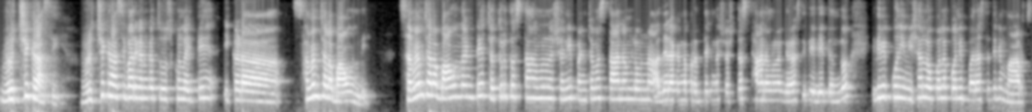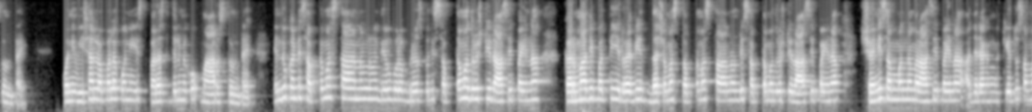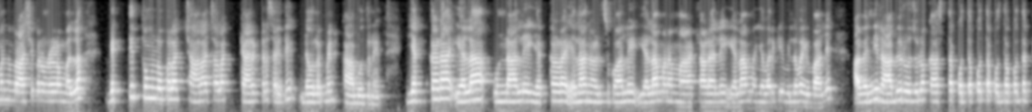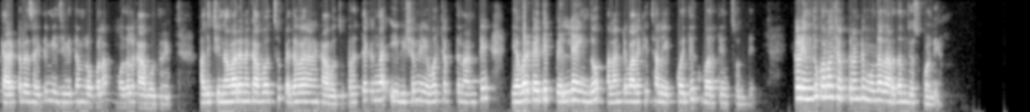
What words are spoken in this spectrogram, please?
వృశ్చిక రాశి. వృశ్చిక రాశి వారు కనుక చూసుకున్నట్లయితే ఇక్కడ సమయం చాలా బాగుంది. సమయం చాలా బాగుందంటే చతుర్థ స్థానంలో ఉన్న శని పంచమ స్థానంలో ఉన్న అదే రకంగా ప్రత్యేకంగా షష్ఠ స్థానంలో గ్రహస్థితి ఏదైతే ఉందో ఇది మీకు కొన్ని విషయాల లోపల కొన్ని పరిస్థితిని మారుస్తుంటాయి కొన్ని విషయాల లోపల కొన్ని పరిస్థితులు మీకు మారుస్తుంటాయి. ఎందుకంటే సప్తమ స్థానంలో దేవుగురు బృహస్పతి సప్తమ దృష్టి రాశి పైన కర్మాధిపతి రవి దశమ సప్తమ స్థానం నుండి సప్తమ దృష్టి రాశి పైన శని సంబంధం రాశి పైన అదే రకంగా కేతు సంబంధం రాశి పైన ఉండడం వల్ల వ్యక్తిత్వం లోపల చాలా చాలా క్యారెక్టర్స్ అయితే డెవలప్మెంట్ కాబోతున్నాయి. ఎక్కడ ఎలా ఉండాలి ఎక్కడ ఎలా నడుచుకోవాలి ఎలా మనం మాట్లాడాలి ఎలా ఎవరికి విలువ ఇవ్వాలి అవన్నీ రాబోయే రోజుల్లో కాస్త కొత్త కొత్త కొత్త కొత్త క్యారెక్టర్స్ అయితే మీ జీవితం లోపల మొదలు కాబోతున్నాయి. అది చిన్నవారైనా కావచ్చు పెద్దవారైనా కావచ్చు ప్రత్యేకంగా ఈ విషయం నేను ఎవరు చెప్తున్నా అంటే ఎవరికైతే పెళ్ళి అయిందో అలాంటి వాళ్ళకి చాలా ఎక్కువ అయితే వర్తించుద్ది. ఇక్కడ ఎందుకు అలా చెప్తున్నా అంటే ముందు అది అర్థం చేసుకోండి.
